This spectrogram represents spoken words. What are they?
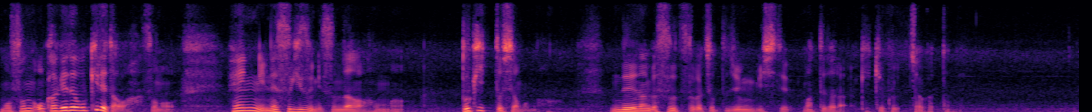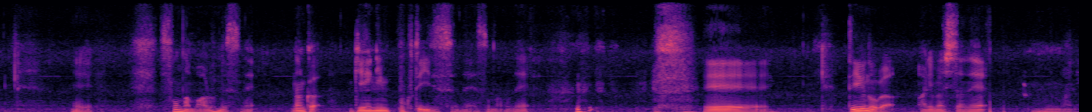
もうそのおかげで起きれたわ。その、変に寝すぎずに済んだわ、ほんま。ドキッとしたもんな。で、なんかスーツとかちょっと準備して待ってたら結局ちゃうかったんで。ええそんなんもあるんですね。なんか芸人っぽくていいですよね、そんなのね。ええっていうのがありましたね。ほんまに。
